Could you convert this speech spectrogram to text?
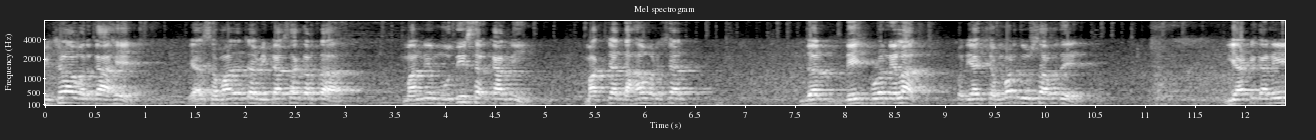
पिछळा वर्ग आहे या समाजाच्या विकासाकरता माननीय मोदी सरकारने मागच्या दहा वर्षात जर देश पुढे नेलात तर या शंभर दिवसामध्ये या ठिकाणी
